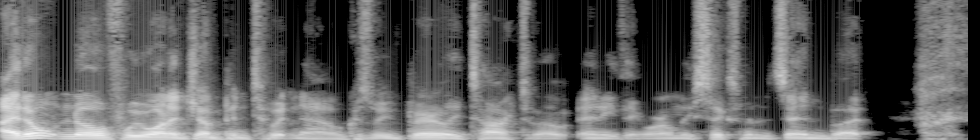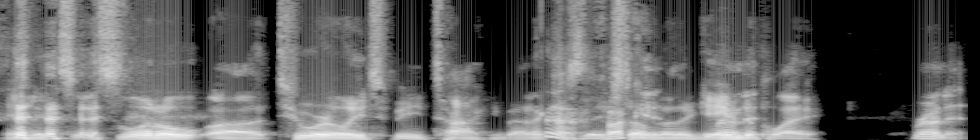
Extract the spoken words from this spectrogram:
I don't know if we want to jump into it now because we barely talked about anything. We're only six minutes in, but and it's it's a little uh, too early to be talking about it because yeah, they still have another game Run to play. Run it.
